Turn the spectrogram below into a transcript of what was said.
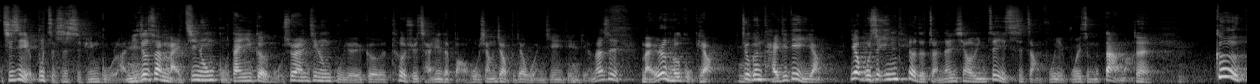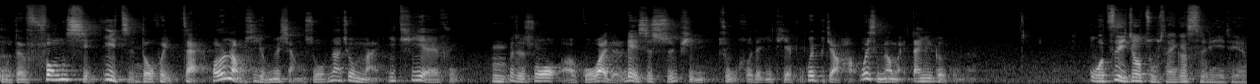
其实也不只是食品股啦。你就算买金融股单一个股，虽然金融股有一个特许产业的保护，相较比较稳健一点点，但是买任何股票就跟台积电一样，要不是英特尔的转单效应，这一次涨幅也不会这么大嘛。对，个股的风险一直都会在。华伦老师有没有想说，那就买 ETF，或者说呃国外的类似食品组合的 ETF 会比较好？为什么要买单一个股呢？我自己就组成一个食品 ETF。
